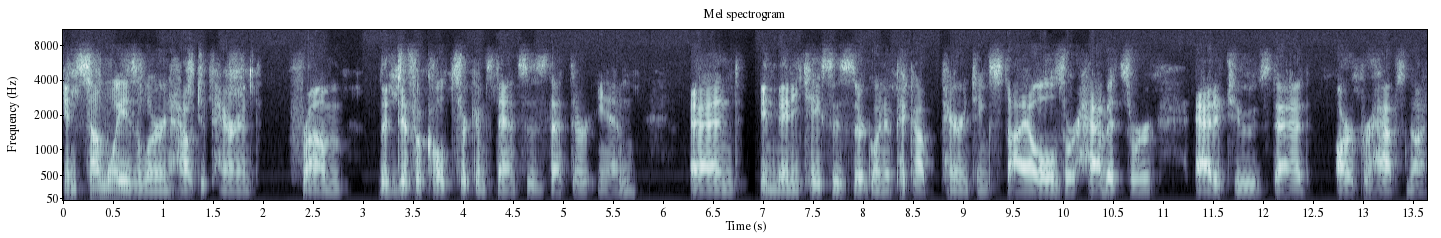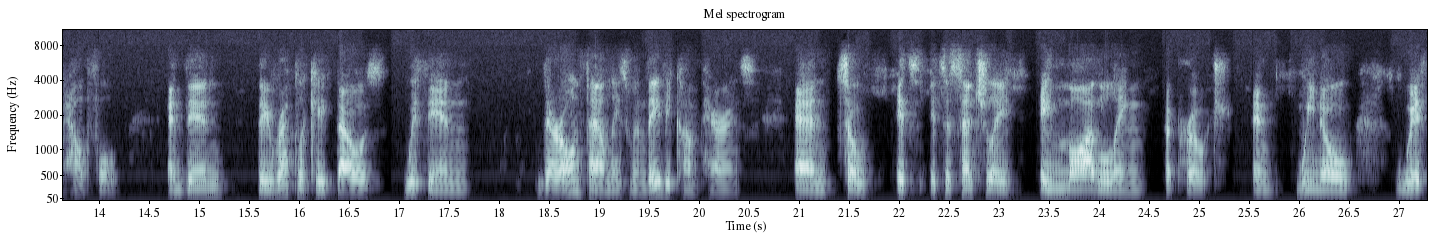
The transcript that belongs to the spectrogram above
in some ways, learn how to parent from the difficult circumstances that they're in. And in many cases, they're going to pick up parenting styles or habits or attitudes that are perhaps not helpful. And then they replicate those within their own families when they become parents. And so it's it's essentially a modeling approach. And we know with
